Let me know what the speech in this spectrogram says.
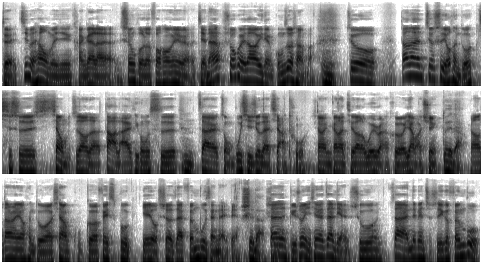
对，基本上我们已经涵盖了生活的方方面面了。简单说回到一点工作上吧，嗯，就当然就是有很多其实像我们知道的大的 IT 公司，在总部其实就在西雅图，像你刚才提到的微软和亚马逊，对的。然后当然有很多像谷歌、Facebook 也有设在分部在那边，是的。但是比如说你现在在脸书在那边只是一个分部，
